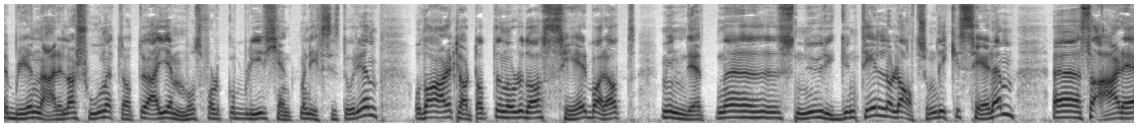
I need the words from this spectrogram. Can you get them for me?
det blir en nær relasjon etter at du er hjemme hos folk og blir kjent med livshistorien. Og da er det klart at når du da ser bare at myndighetene snur ryggen til og later som de ikke ser dem, uh, så er det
